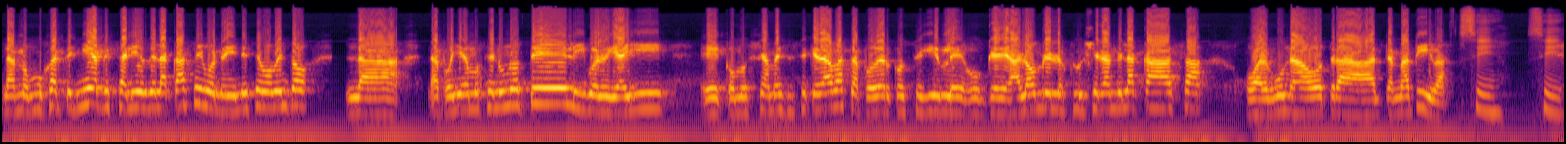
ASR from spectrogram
la mujer tenía que salir de la casa y bueno, y en ese momento la, la poníamos en un hotel y bueno, y ahí, eh, como se llama, ese se quedaba hasta poder conseguirle o que al hombre lo excluyeran de la casa o alguna otra alternativa. Sí, sí.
